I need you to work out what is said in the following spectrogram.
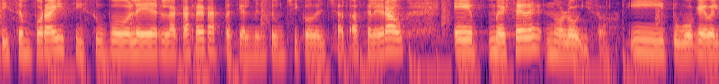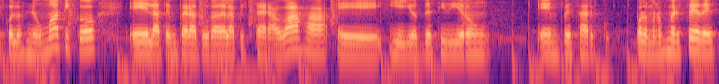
dicen por ahí, si supo leer la carrera, especialmente un chico del chat acelerado, eh, Mercedes no lo hizo. Y tuvo que ver con los neumáticos, eh, la temperatura de la pista era baja eh, y ellos decidieron empezar por lo menos Mercedes,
